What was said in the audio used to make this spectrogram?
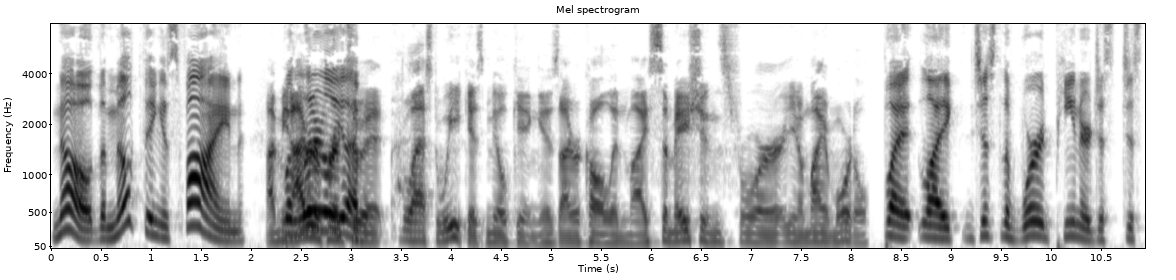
No, the milk thing is fine. I mean, I literally, referred uh, to it last week as milking, as I recall in my summations for you know my immortal. but like just the word peener just just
